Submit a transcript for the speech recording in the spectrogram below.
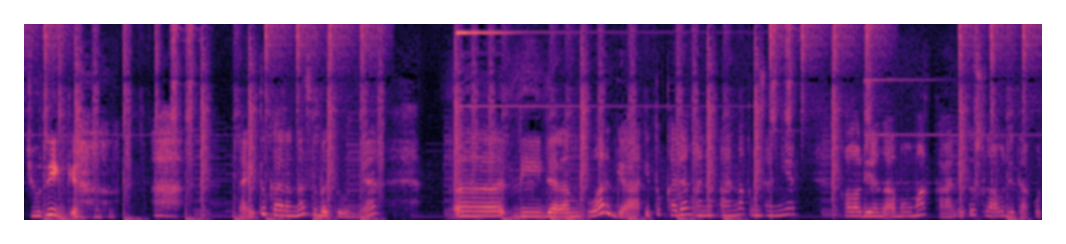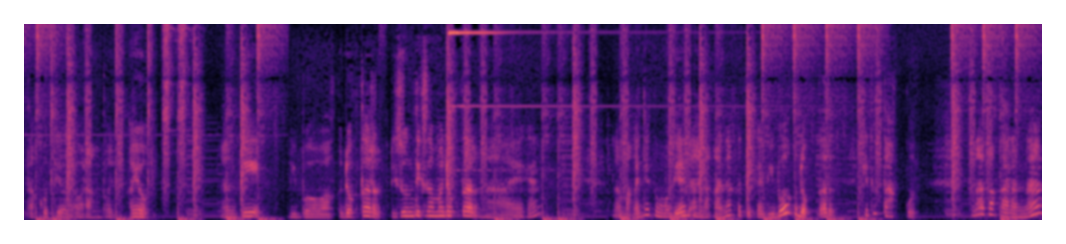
jurig. nah, itu karena sebetulnya e, di dalam keluarga itu kadang anak-anak misalnya kalau dia nggak mau makan itu selalu ditakut-takuti oleh orang tuanya. Ayo, nanti dibawa ke dokter, disuntik sama dokter. Nah, ya kan? Nah, makanya kemudian anak-anak ketika dibawa ke dokter itu takut. Kenapa? Karena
